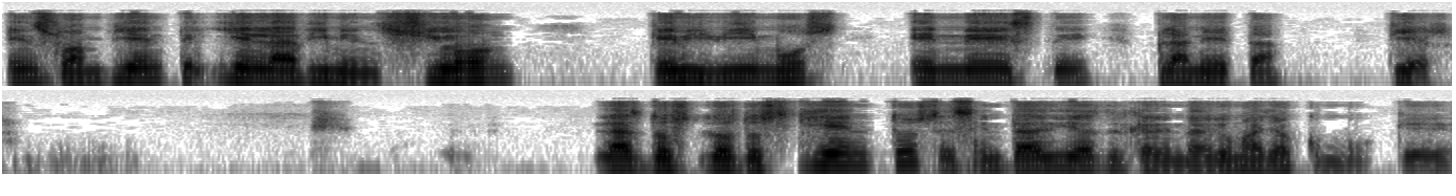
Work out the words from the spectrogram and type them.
en su ambiente y en la dimensión que vivimos en este planeta Tierra las dos, los 260 días del calendario maya como que,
